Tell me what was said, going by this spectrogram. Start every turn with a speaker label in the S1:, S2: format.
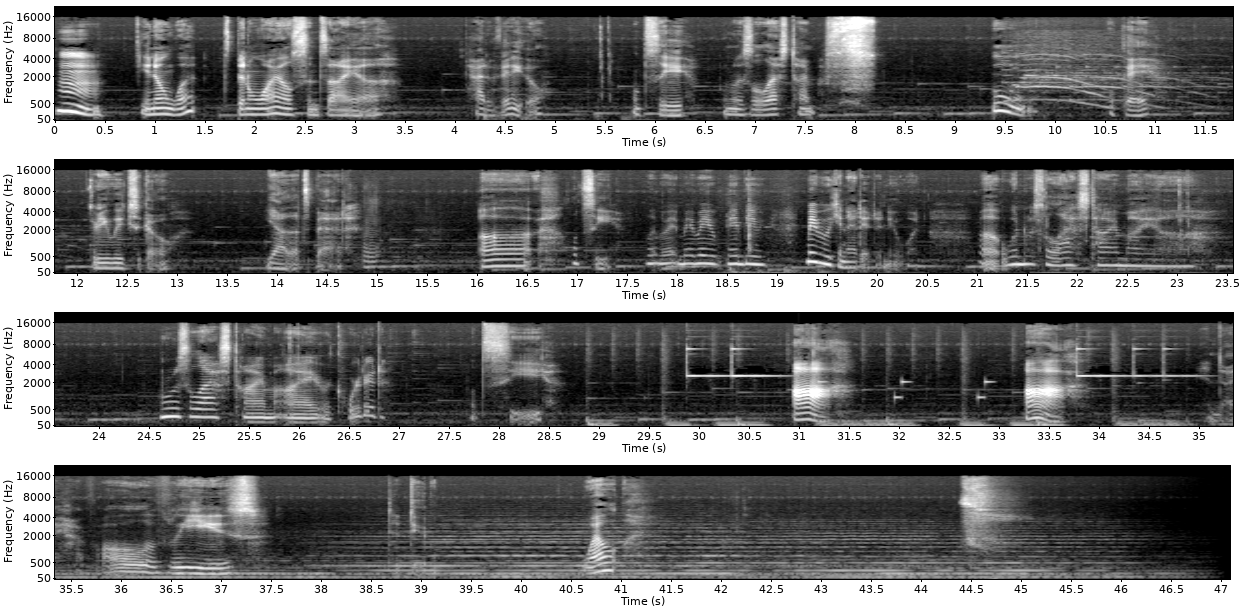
S1: Hmm. You know what? It's been a while since I, uh, had a video. Let's see. When was the last time? Ooh. Okay. Three weeks ago. Yeah, that's bad. Uh, let's see. Maybe, maybe, maybe, we can edit a new one. Uh, when was the last time I, uh... When was the last time I recorded? Let's see. Ah. Ah. And I have all of these to do. Well,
